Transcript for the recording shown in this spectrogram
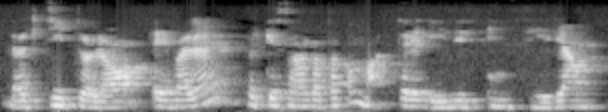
dal titolo Evalen perché sono andato a combattere l'ISIS in Siria.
